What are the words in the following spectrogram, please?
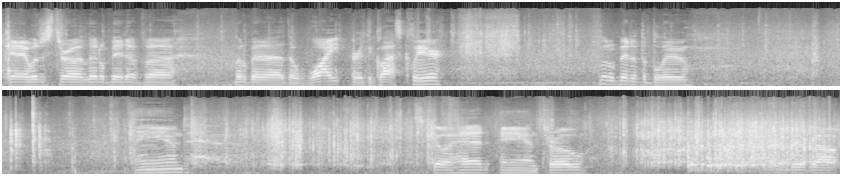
Okay, we'll just throw a little bit of uh, little bit of the white or the glass clear, a little bit of the blue, and let's go ahead and throw. We're gonna do about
